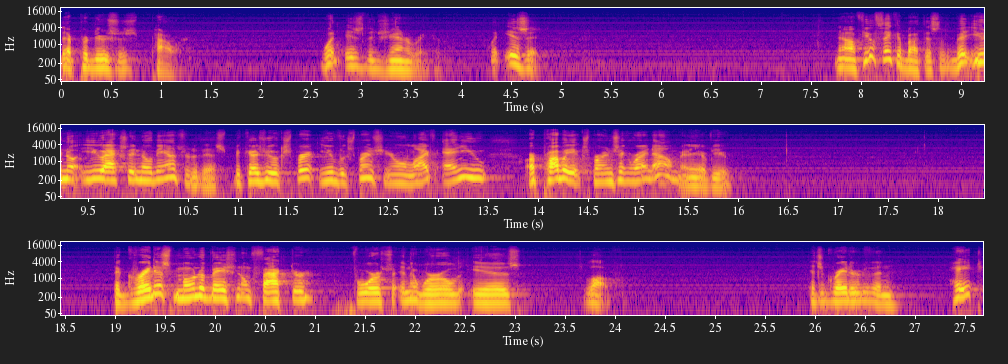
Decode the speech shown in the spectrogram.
that produces power. What is the generator? What is it? Now, if you think about this a little bit, you, know, you actually know the answer to this because you experience, you've experienced in your own life and you are probably experiencing right now, many of you. The greatest motivational factor force in the world is love. It's greater than hate,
